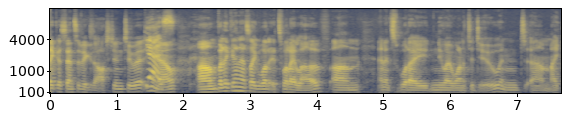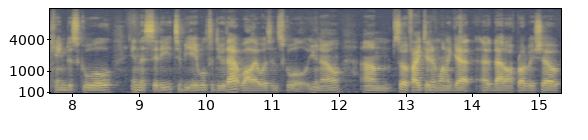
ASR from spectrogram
like a sense of exhaustion to it. Yes. You know. Um, but again, it's like what it's what I love, um, and it's what I knew I wanted to do, and um, I came to school in the city to be able to do that while I was in school. You know. Um, so if I didn't want to get uh, that off Broadway show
